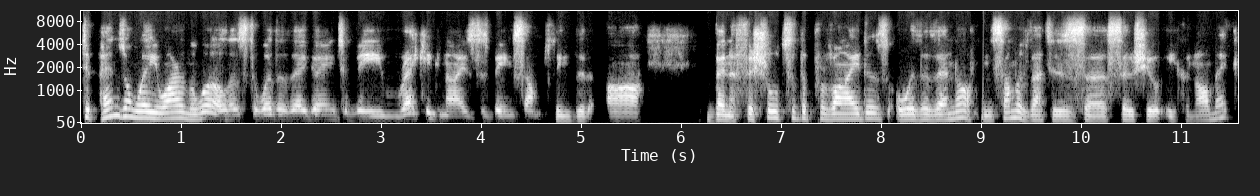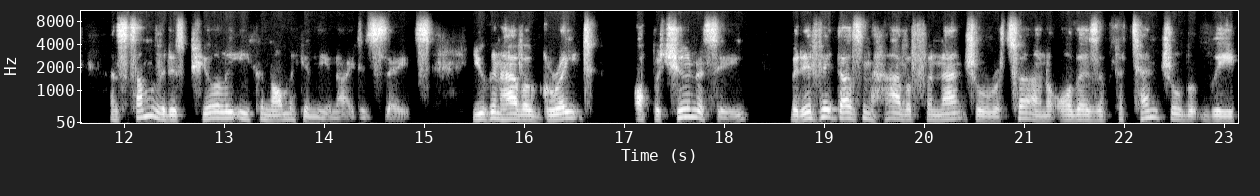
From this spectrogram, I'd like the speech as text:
depends on where you are in the world as to whether they're going to be recognized as being something that are beneficial to the providers or whether they're not. And some of that is uh, socio-economic, and some of it is purely economic in the United States. You can have a great opportunity, but if it doesn't have a financial return or there's a potential that the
